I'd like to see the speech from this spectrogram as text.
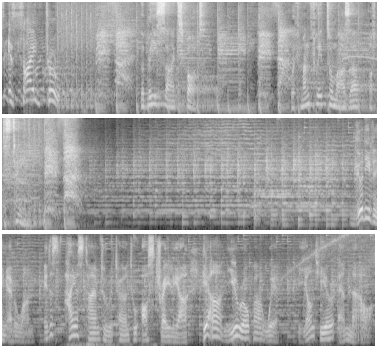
This is side two. B-side. The B side spot. B-side. With Manfred Tomasa of Disdain. Good evening, everyone. It is highest time to return to Australia. Here are Neuropa with Beyond Here and Now.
